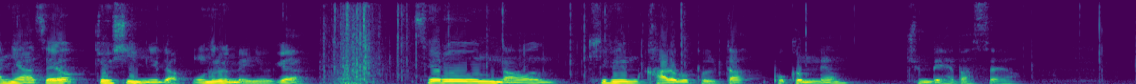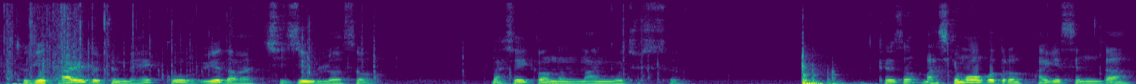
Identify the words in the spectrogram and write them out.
안녕하세요. 조시입니다. 오늘의 메뉴가 새로운 나온 기름 가루브 불닭 볶음면 준비해봤어요. 두 개 다리도 준비했고 위에다가 치즈 올려서 마실 거는 망고 주스 그래서 맛있게 먹어보도록 하겠습니다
